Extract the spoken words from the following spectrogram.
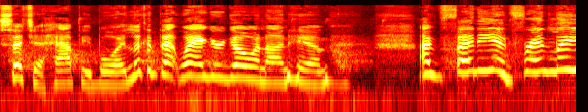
Such a happy boy. Look at that wagger going on him. I'm funny and friendly.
